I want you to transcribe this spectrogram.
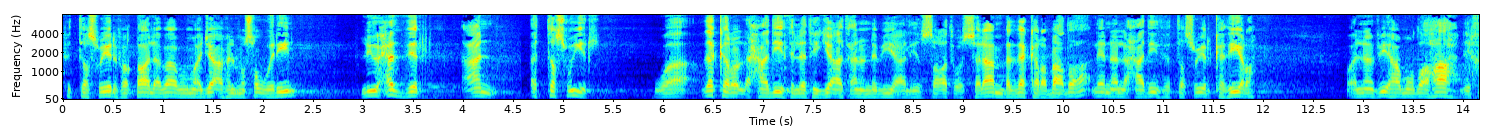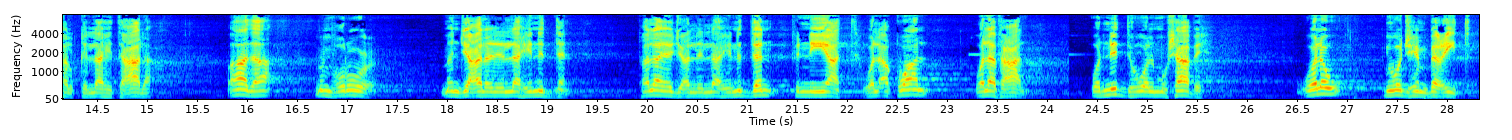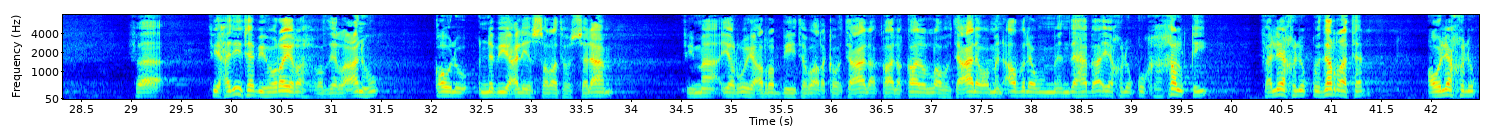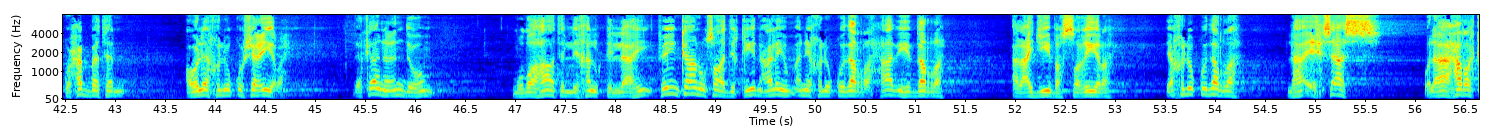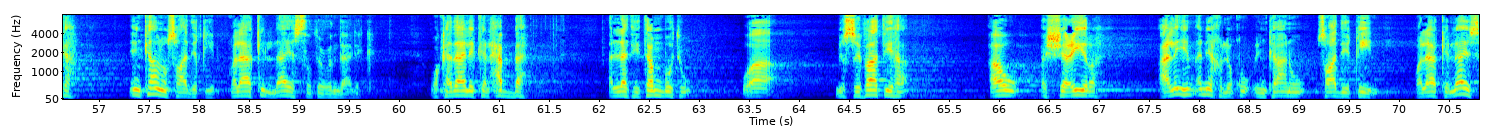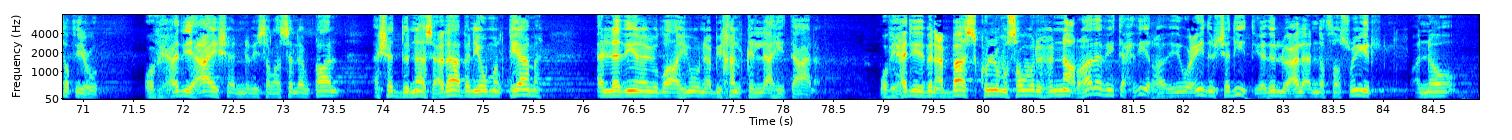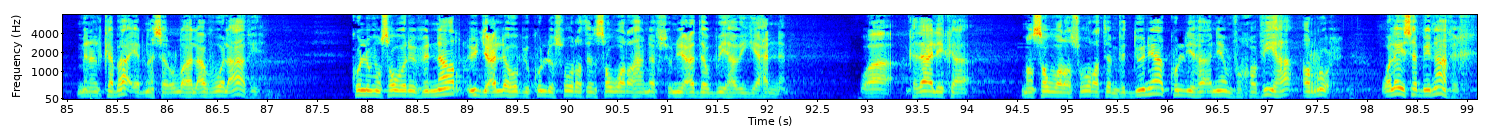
في التصوير فقال باب ما جاء في المصورين ليحذر عن التصوير. وذكر الأحاديث التي جاءت عن النبي عليه الصلاة والسلام بل ذكر بعضها لأن الأحاديث التصوير كثيرة. وأن فيها مضاهاة لخلق الله تعالى. وهذا من فروع من جعل لله ندا فلا يجعل لله ندا في النيات والأقوال والأفعال والند هو المشابه ولو بوجه بعيد. ففي حديث أبي هريرة رضي الله عنه قول النبي عليه الصلاة والسلام فيما يرويه عن ربه تبارك وتعالى قال قال الله تعالى ومن أظلم من ذهب يخلق كخلقي فليخلق ذرة أو ليخلق حبة أو ليخلق شعيرة. إذا كان عندهم مضاهاة لخلق الله فإن كانوا صادقين عليهم أن يخلقوا ذرة. هذه الذرة العجيبة الصغيرة يخلق ذرة لها إحساس ولها حركة إن كانوا صادقين ولكن لا يستطيعون ذلك. وكذلك الحبة التي تنبت وبصفاتها أو الشعيرة عليهم أن يخلقوا إن كانوا صادقين ولكن لا يستطيعون. وفي حديث عائشة النبي صلى الله عليه وسلم قال أشد الناس عذابا يوم القيامة الذين يضاهيون بخلق الله تعالى. وفي حديث ابن عباس كل مصور في النار. هذا في تحذير هذا وعيد شديد يدل على أن التصوير أنه من الكبائر. نسأل الله العفو والعافية. كل مصور في النار يجعل له بكل صورة صورها نفس يعذب بها في جهنم. وكذلك من صور صورة في الدنيا كلف أن ينفخ فيها الروح وليس بنافخ.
